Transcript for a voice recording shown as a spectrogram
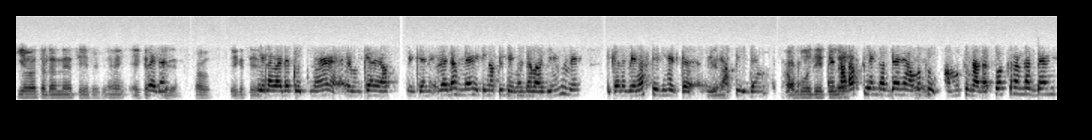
කියව තොඩන්නේ තේරෙන්නේ නැහැ. ඒක තේරෙනවා. ඔව් ඒක තේරෙනවා. කියලා වැඩකුත් නැහැ. ඒ කියන්නේ අපි කියන්නේ වැඩක් නැහැ. ඉතින් අපි දෙන්නද වගේම මේ කියන්නේ වෙනස් විදිහට අපි දැන් අවබෝධය තුළ නඩත්තු වෙන්නත් බෑනේ 아무තු 아무තු නඩත්තුවක් කරන්නත් බෑනේ.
